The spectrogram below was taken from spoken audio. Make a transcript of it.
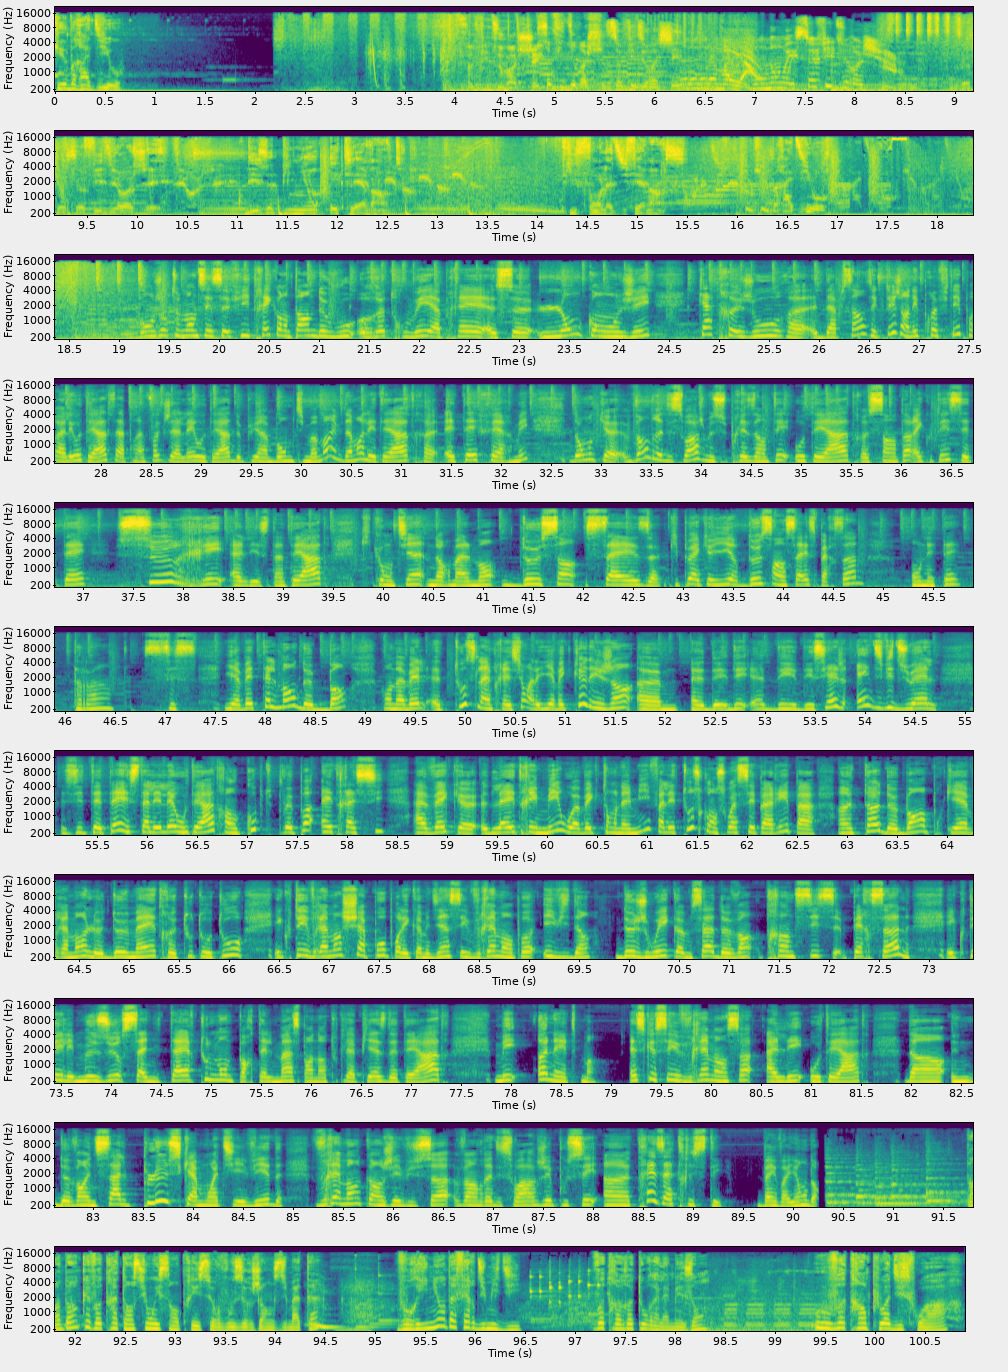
Cube Radio. Sophie Durocher. Sophie Durocher. Sophie Durocher. Mon nom est Sophie Durocher. Sophie Durocher. Des opinions éclairantes qui font la différence. Cube Radio. Bonjour tout le monde, c'est Sophie. Très contente de vous retrouver après ce long congé quatre jours euh, d'absence. Écoutez, j'en ai profité pour aller au théâtre. C'est la première fois que j'allais au théâtre depuis un bon petit moment. Évidemment, les théâtres euh, étaient fermés. Donc, euh, vendredi soir, je me suis présentée au théâtre Centaure. Écoutez, c'était surréaliste. Un théâtre qui contient normalement 216, qui peut accueillir 216 personnes. On était 30 il y avait tellement de bancs qu'on avait euh, tous l'impression, il y avait que des gens, euh, euh, des, sièges individuels. Si t'étais installé là au théâtre en couple, tu pouvais pas être assis avec l'être aimé ou avec ton ami. Il fallait tous qu'on soit séparés par un tas de bancs pour qu'il y ait vraiment le 2 mètres tout autour. Écoutez, vraiment chapeau pour les comédiens, c'est vraiment pas évident de jouer comme ça devant 36 personnes. Écoutez, les mesures sanitaires, tout le monde portait le masque pendant toute la pièce de théâtre. Mais honnêtement, est-ce que c'est vraiment ça, aller au théâtre dans devant une salle plus qu'à moitié vide? Vraiment, quand j'ai vu ça vendredi soir, j'ai poussé un très attristé. Ben voyons donc. Pendant que votre attention est centrée sur vos urgences du matin, vos réunions d'affaires du midi, votre retour à la maison ou votre emploi du soir,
